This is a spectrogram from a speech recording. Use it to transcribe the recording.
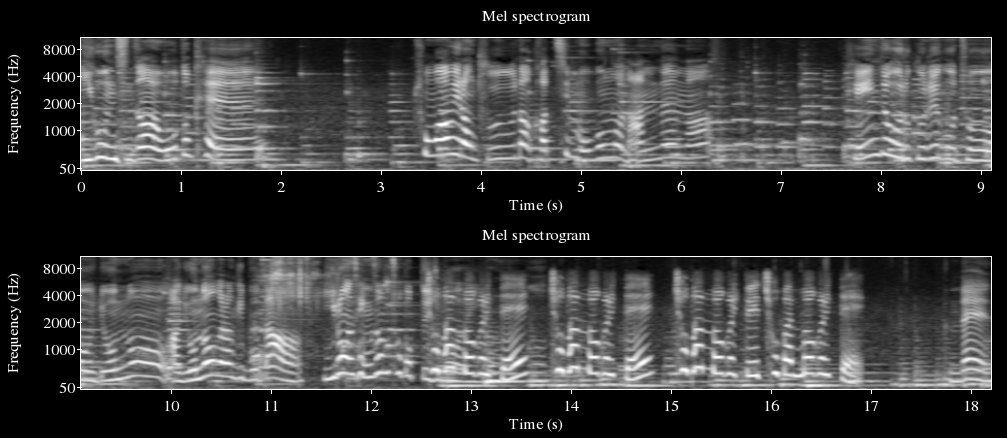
이건 진짜 어떡해 초밥이랑 둘 다 같이 먹으면 안 되나? 개인적으로 그리고 저 연어 아 연어라기보다 이런 생선 초밥도 초밥 좋아해 먹을 때, 어. 초밥 먹을 때, 초밥 먹을 때, 초밥 먹을 때. 근데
